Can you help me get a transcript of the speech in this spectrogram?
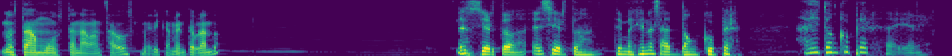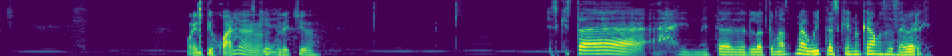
no estábamos tan avanzados médicamente hablando. Es cierto, es cierto. ¿Te imaginas a Don Cooper? Ay, Don Cooper. Ay, ay. O en Tijuana, Es ¿no? que- Estaría chido. Es que está. Ay, neta, lo que más me agüita es que nunca vamos a saber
